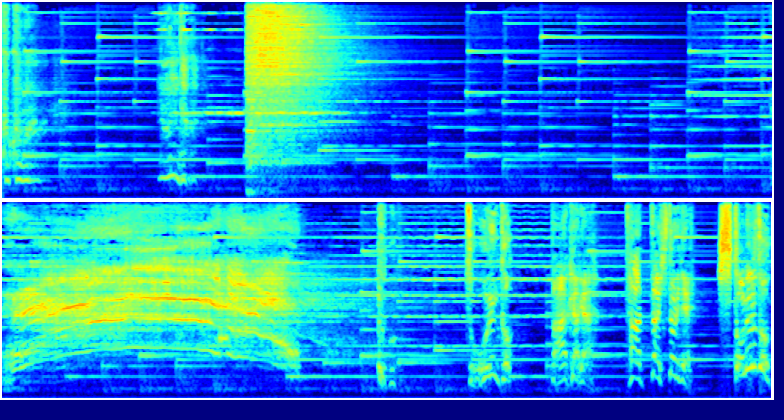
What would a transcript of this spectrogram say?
ここは。なんだ？増援か？バカがたった一人で仕留めるぞ！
